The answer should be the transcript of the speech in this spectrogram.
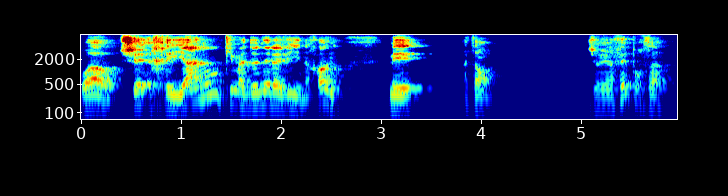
Waouh, Sheikhiyanou qui m'a donné la vie, Mais attends, j'ai rien fait pour ça.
